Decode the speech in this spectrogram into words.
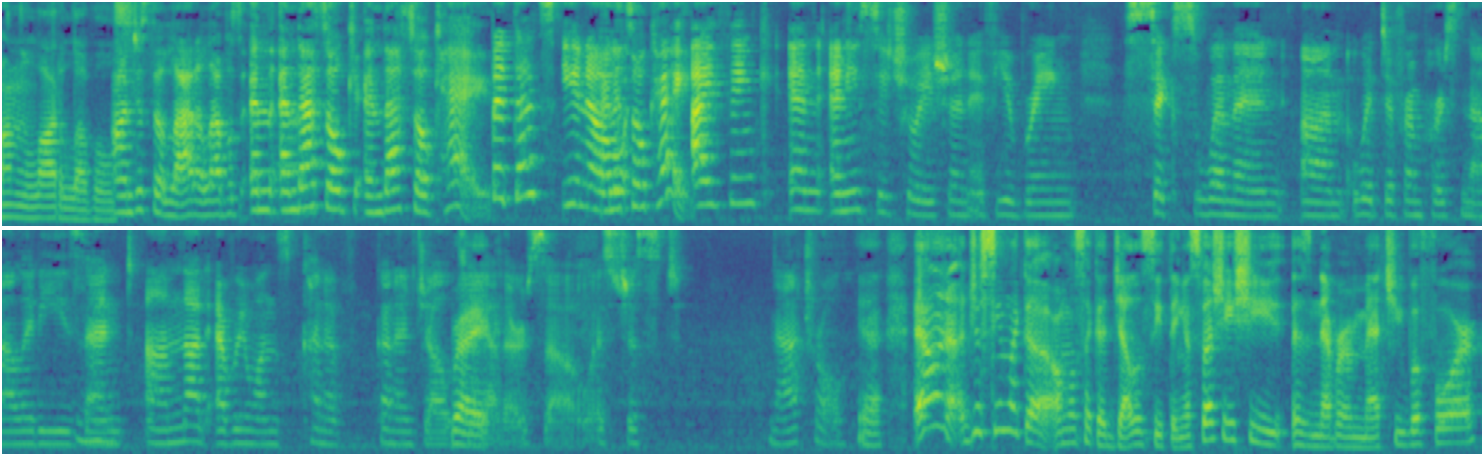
On a lot of levels. on just a lot of levels, and and that's okay, and that's okay. But that's, you know, And it's okay. I think in any situation, if you bring six women, um, with different personalities Mm-hmm. and, um, not everyone's kind of gonna gel Right. together. So it's just natural. Yeah, I don't know. It just seemed like a almost like a jealousy thing, especially she has never met you before,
